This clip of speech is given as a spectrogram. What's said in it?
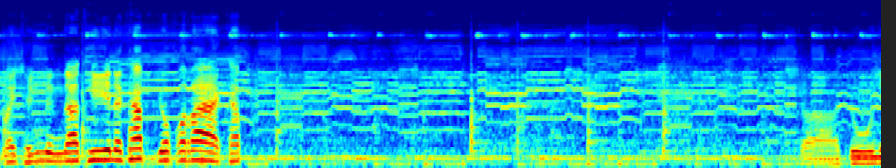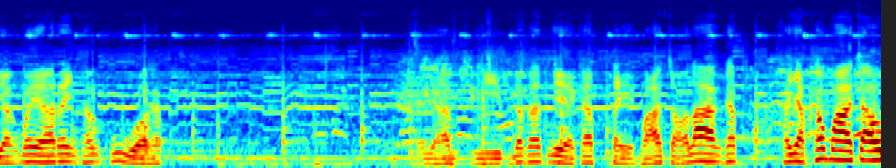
ไม่ถึง1นาทีนะครับ ยกแรกครับ ก็ดูยังไม่เร่งทั้งคู่ครับพยายามถีบแล้วก็เนี่ยครับเตะขวาเจาะล่างครับ ขยับเข้ามาจะเอา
